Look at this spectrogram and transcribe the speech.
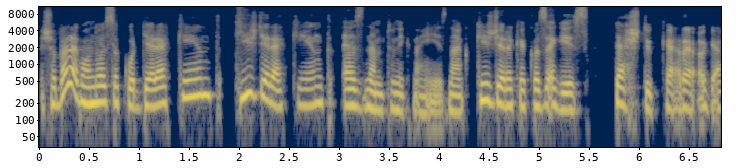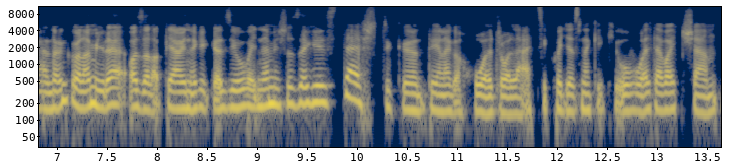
És ha belegondolsz, akkor gyerekként, kisgyerekként ez nem tűnik nehéznek. A kisgyerekek az egész testükkel reagálnak valamire, az alapján, hogy nekik ez jó, vagy nem, és az egész testükön tényleg a holdról látszik, hogy ez nekik jó volt-e, vagy sem.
